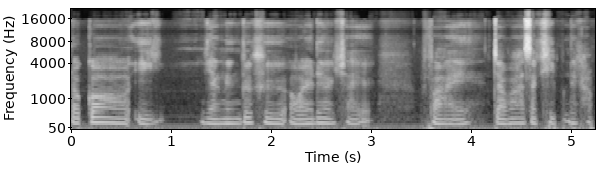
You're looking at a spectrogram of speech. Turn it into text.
แล้วก็อีกอย่างหนึ่งก็คือเอาไว้เรียกใช้ไฟล์ JavaScript นะครับ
